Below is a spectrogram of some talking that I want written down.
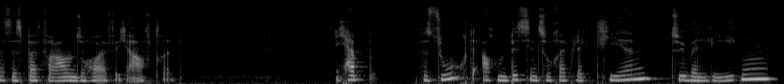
dass es bei Frauen so häufig auftritt. Ich habe versucht, auch ein bisschen zu reflektieren, zu überlegen,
